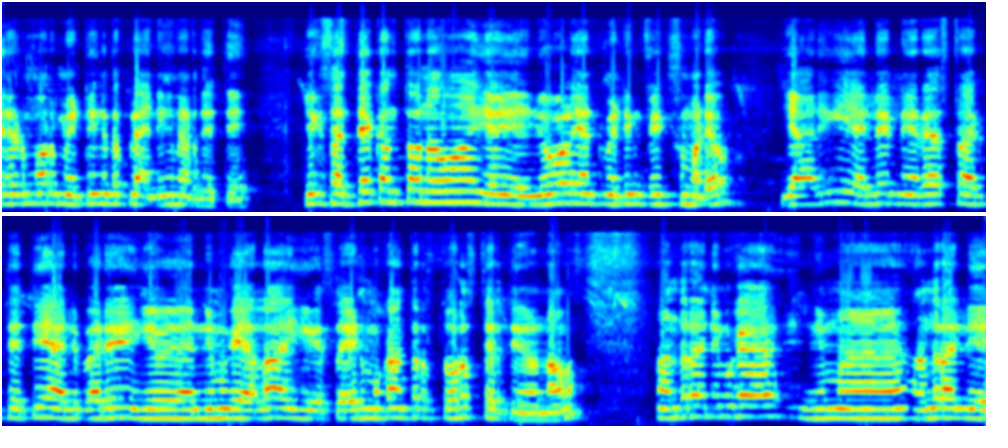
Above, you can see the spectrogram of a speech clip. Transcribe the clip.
ಎರಡು ಮೂರು ಮೀಟಿಂಗ್ ಪ್ಲಾನಿಂಗ್ ನಡೆದೈತಿ. ಈಗ ಸದ್ಯಕ್ಕಂತೂ ನಾವು ಏಳು ಎಂಟು ಮೀಟಿಂಗ್ ಫಿಕ್ಸ್ ಮಾಡ್ಯಾವ. ಯಾರಿಗೆ ಎಲ್ಲೆಲ್ಲಿ ನಿಯರೆಸ್ಟ್ ಆಗ್ತೈತಿ, ಅಲ್ಲಿ ಬರೀ ನಿಮ್ಗೆ ಎಲ್ಲ ಈ ಸೈಡ್ ಮುಖಾಂತರ ತೋರಿಸ್ತಿರ್ತೀವಿ ನಾವು. ಅಂದ್ರೆ ನಿಮ್ಗೆ ನಿಮ್ಮ, ಅಂದ್ರೆ ಅಲ್ಲಿ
